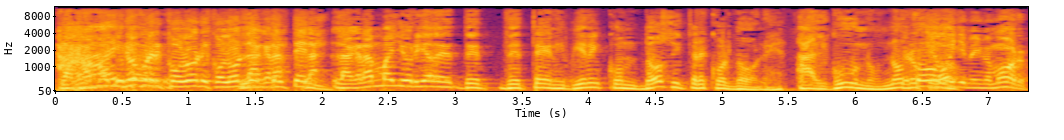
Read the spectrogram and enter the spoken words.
Ay, no, pero el color, el color la, del gran, tenis. la- la gran mayoría de, de- de tenis vienen con dos y tres cordones. Algunos, no Pero que, oye, mi amor,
